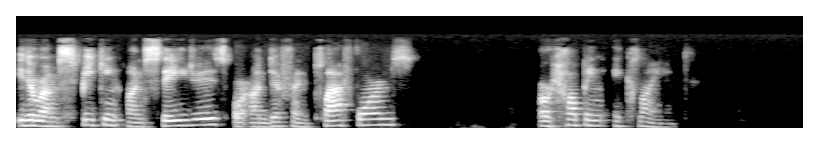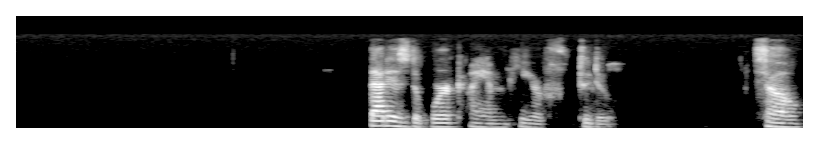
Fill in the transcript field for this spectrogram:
Either I'm speaking on stages or on different platforms or helping a client. That is the work I am here to do. So,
